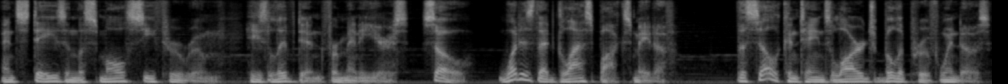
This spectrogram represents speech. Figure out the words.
and stays in the small see-through room he's lived in for many years. So, what is that glass box made of? The cell contains large bulletproof windows,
